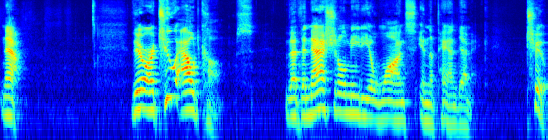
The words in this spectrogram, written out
Now, there are two outcomes that the national media wants in the pandemic. Two.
